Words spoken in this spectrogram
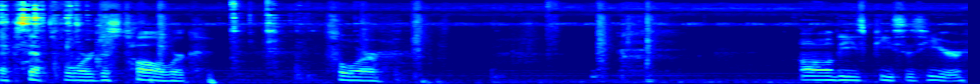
except for this tall work for all these pieces here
